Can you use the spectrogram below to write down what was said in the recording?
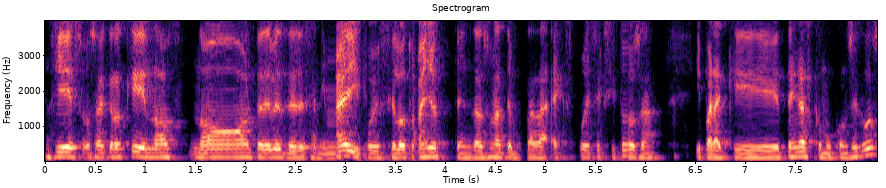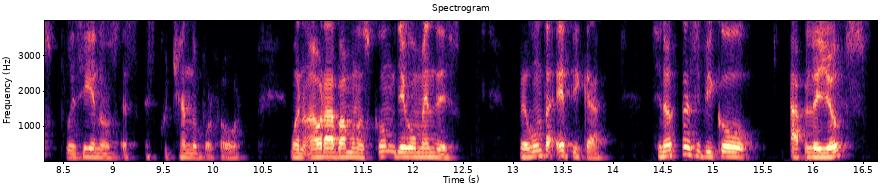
Así es, o sea, creo que no, no te debes de desanimar y pues el otro año tendrás una temporada pues, exitosa. Y para que tengas como consejos, pues síguenos escuchando, por favor. Bueno, ahora vámonos con Diego Méndez. Pregunta ética. Si no clasifico a playoffs,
